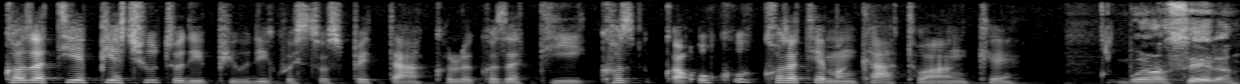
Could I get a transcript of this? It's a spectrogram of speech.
cosa ti è piaciuto di più di questo spettacolo? E cosa ti, cosa, cosa ti è mancato anche? Buonasera,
